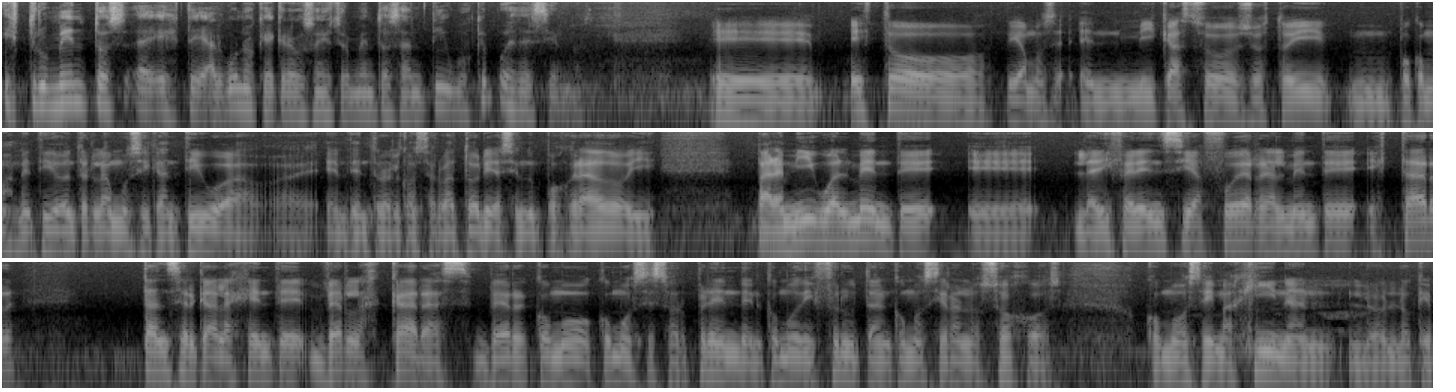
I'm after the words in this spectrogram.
instrumentos, eh, este, algunos que creo que son instrumentos antiguos? ¿Qué puedes decirnos? Eh, esto, digamos, en mi caso yo estoy un poco más metido dentro de la música antigua, dentro del conservatorio haciendo un posgrado y para mí igualmente la diferencia fue realmente estar tan cerca de la gente, ver las caras, ver cómo, cómo se sorprenden, cómo disfrutan, cómo cierran los ojos, cómo se imaginan lo, que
